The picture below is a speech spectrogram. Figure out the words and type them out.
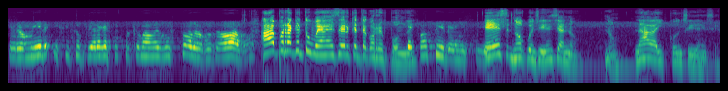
Pero mire, y si supiera que eso es porque más me gustó de lo que trabajo. Ah, para que tú veas ese el que te corresponde. ¿Qué coincidencia? Es, no, coincidencia no. No, nada hay coincidencia.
